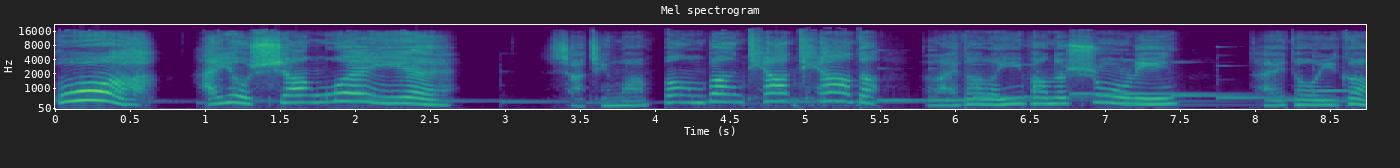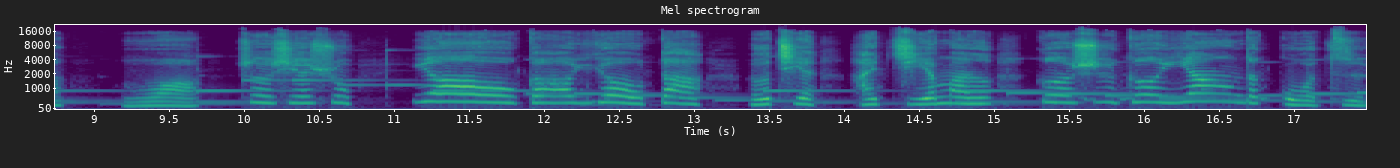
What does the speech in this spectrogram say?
哇，还有香味耶！小青蛙蹦蹦跳跳的来到了一旁的树林，抬头一看，哇，这些树又高又大。而且还结满了各式各样的果子，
